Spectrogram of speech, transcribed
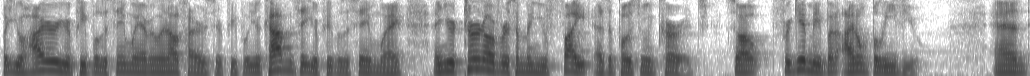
but you hire your people the same way everyone else hires their people. You compensate your people the same way, and your turnover is something you fight as opposed to encourage. So forgive me, but I don't believe you. And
